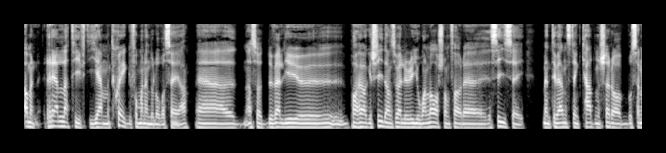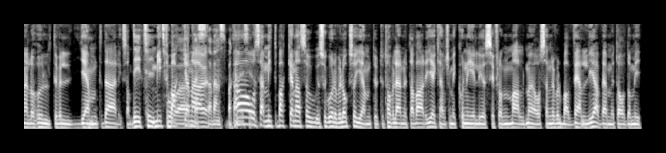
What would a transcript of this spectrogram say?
ja, men, relativt jämnt skägg får man ändå lov att säga. Eh, alltså, du väljer ju, på högersidan så väljer du Johan Larsson före Ceesay. Men till vänster kanske då Busanello Hult är väl jämnt där. Liksom. Det är typ mittbackarna, två bästa vänsterbackarna Ja, och sen mittbackarna så, så går det väl också jämnt ut. Du tar väl en av varje kanske med Cornelius från Malmö och sen är det väl bara att välja vem av dem i,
